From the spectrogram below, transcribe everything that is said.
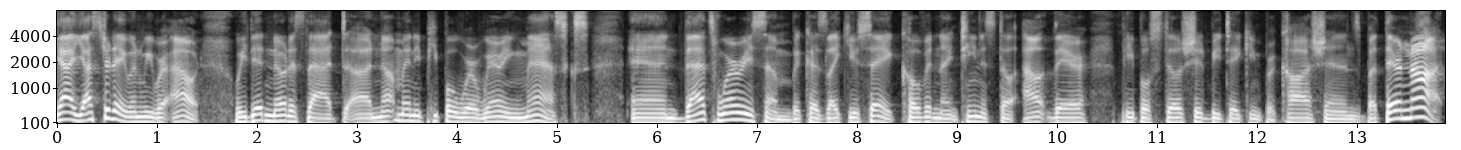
Yeah, yesterday when we were out, we did notice that uh, not many people were wearing masks. And that's worrisome because, like you say, COVID 19 is still out there. People still should be taking precautions, but they're not.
